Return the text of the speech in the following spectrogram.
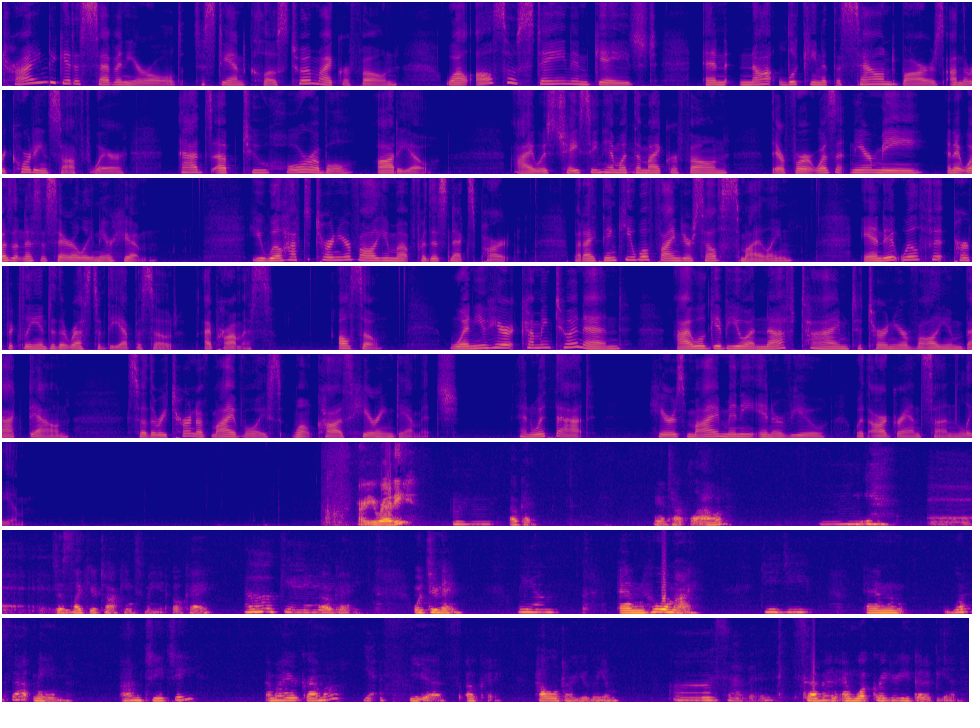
trying to get a seven year old to stand close to a microphone while also staying engaged and not looking at the sound bars on the recording software adds up to horrible audio. I was chasing him with the microphone, therefore, it wasn't near me and it wasn't necessarily near him. You will have to turn your volume up for this next part, but I think you will find yourself smiling, and it will fit perfectly into the rest of the episode, I promise. Also, when you hear it coming to an end, I will give you enough time to turn your volume back down so the return of my voice won't cause hearing damage. And with that, here's my mini interview with our grandson, Liam. Are you ready? Mm-hmm. Okay. You gonna talk loud? Just like you're talking to me, okay? Okay. Okay. What's your name? Liam, And who am I? Gigi, And what does that mean? I'm Gigi? Am I your grandma? yes. Yes. Okay. How old are you, Liam? Uh, seven. Seven. And what grade are you going to be in?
